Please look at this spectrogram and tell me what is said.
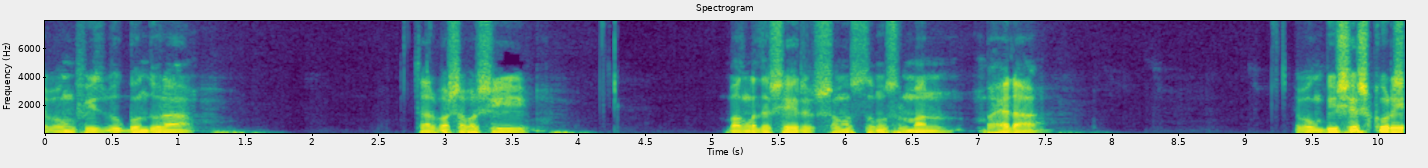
এবং ফেসবুক বন্ধুরা তার পাশাপাশি বাংলাদেশের সমস্ত মুসলমান ভাইয়েরা এবং বিশেষ করে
